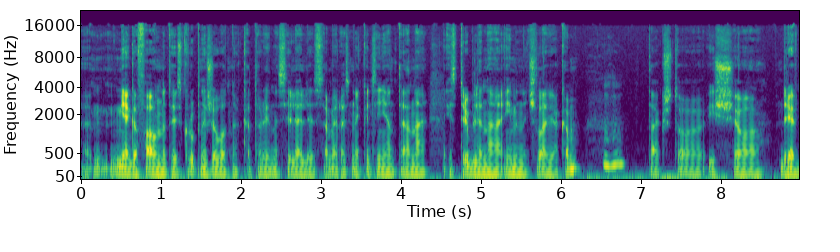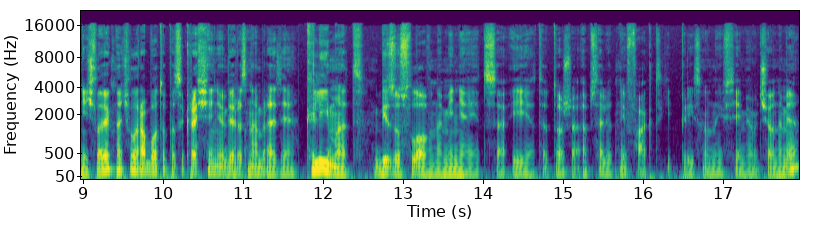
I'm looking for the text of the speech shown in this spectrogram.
э, мегафауны, то есть крупных животных, которые населяли самые разные континенты, она истреблена именно человеком. Mm-hmm. Так что еще древний человек начал работу по сокращению биоразнообразия. Климат, безусловно, меняется, и это тоже абсолютный факт, признанный всеми учеными.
